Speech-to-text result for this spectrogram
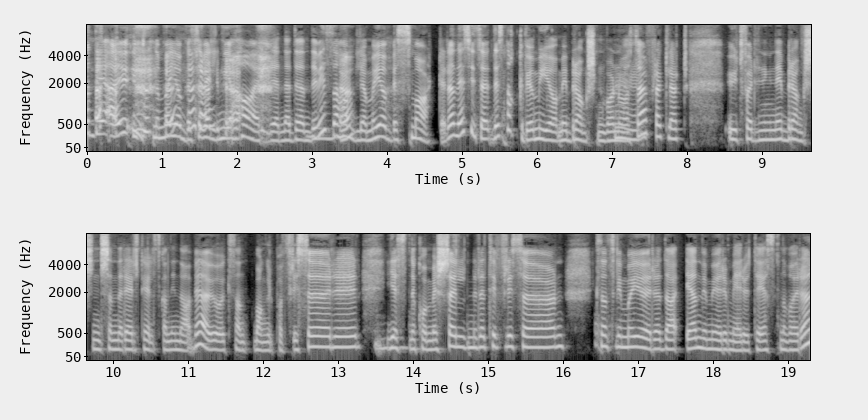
Og det er jo utenom å jobbe så veldig mye hardere nødvendigvis. Det handler om å jobbe smartere. Det, jeg, det snakker vi jo mye om i bransjen vår nå også. For det er klart, utfordringene i bransjen generelt i hele Skandinavia er jo sant, mangel på frisører. Gjestene kommer sjeldnere til frisøren. Så vi må gjøre da, en, vi må gjøre mer ut av gjestene våre.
